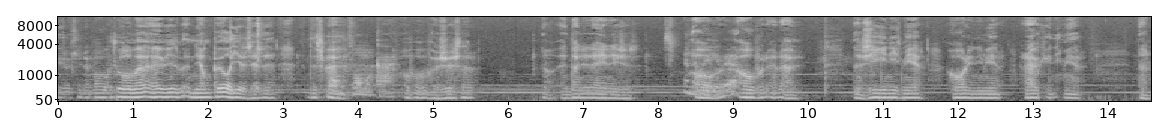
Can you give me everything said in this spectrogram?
keer als je naar boven toe om eh, een ampul hier te zetten. De spuit. Voor elkaar. Of over een zuster. Nou, en dan in één is het. Over, over en uit. Dan zie je niet meer, hoor je niet meer, ruik je niet meer. Dan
